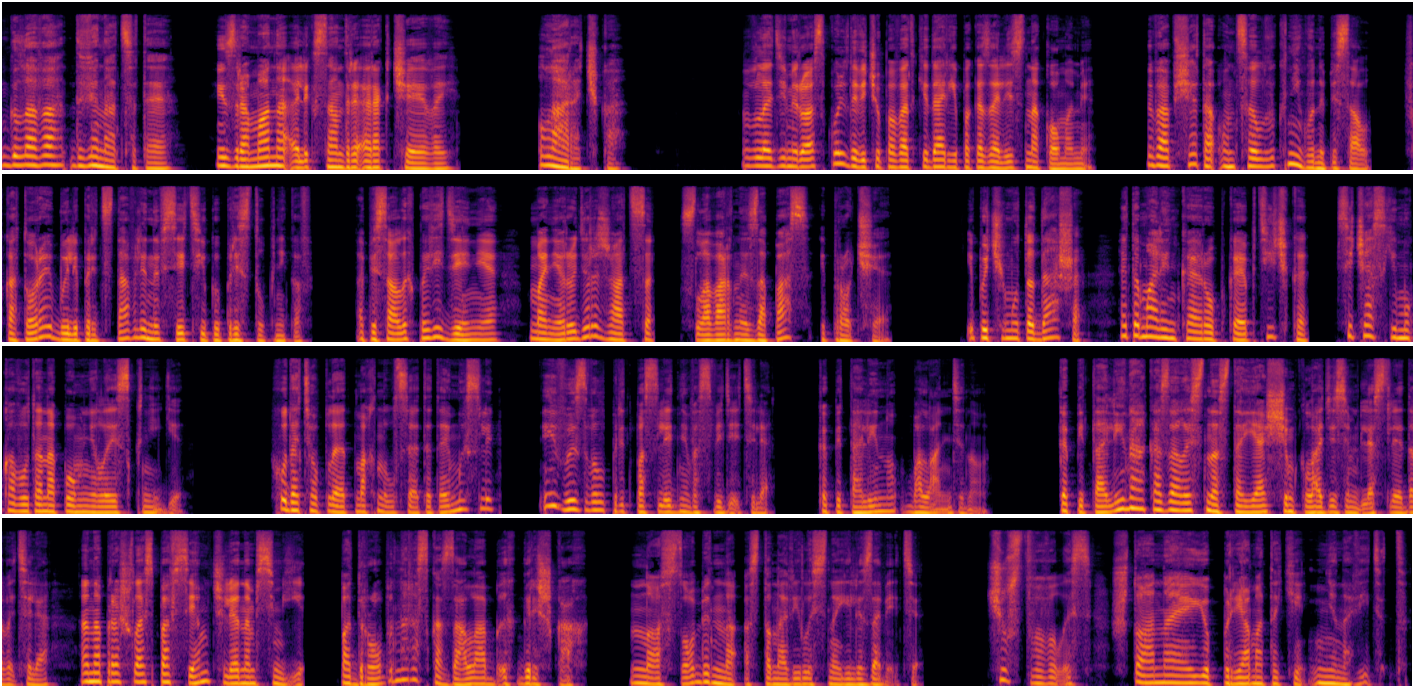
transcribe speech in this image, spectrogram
Глава 12. Из романа Александры Аракчеевой. Ларочка. Владимиру Аскольдовичу повадки Дарьи показались знакомыми. Вообще-то он целую книгу написал, в которой были представлены все типы преступников. Описал их поведение, манеру держаться, словарный запас и прочее. И почему-то Даша, эта маленькая робкая птичка, сейчас ему кого-то напомнила из книги. Худотёплый отмахнулся от этой мысли и вызвал предпоследнего свидетеля — Капиталину Баландину. Капиталина оказалась настоящим кладезем для следователя. Она прошлась по всем членам семьи, подробно рассказала об их грешках, но особенно остановилась на Елизавете. Чувствовалось, что она ее прямо-таки ненавидит.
